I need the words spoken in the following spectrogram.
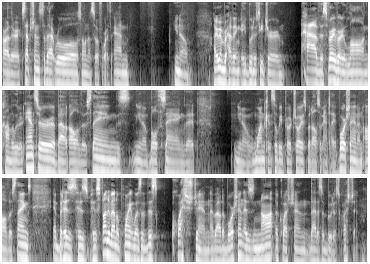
Are there exceptions to that rule? So on and so forth. And you know, I remember having a Buddhist teacher have this very, very long, convoluted answer about all of those things, you know, both saying that, you know, one can still be pro-choice, but also anti-abortion and all those things. And, but his, his, his fundamental point was that this question about abortion is not a question that is a Buddhist question.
